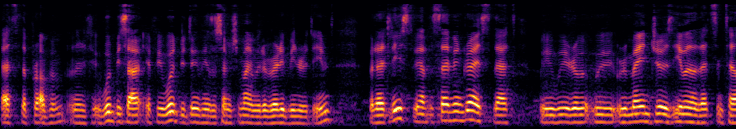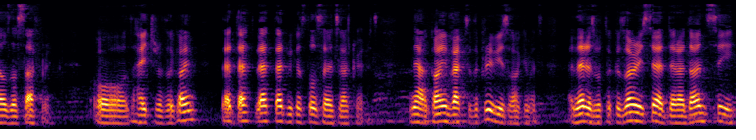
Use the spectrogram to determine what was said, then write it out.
That's the problem. And if we would be if you would be doing things Hashem Shemaim, we'd have already been redeemed. But at least we have the saving grace that we we, we remain Jews, even though that entails our suffering or the hatred of the Goyim. That that that that we can still say it's our credit. Now, going back to the previous argument, and that is what the Kuzari said that I don't see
